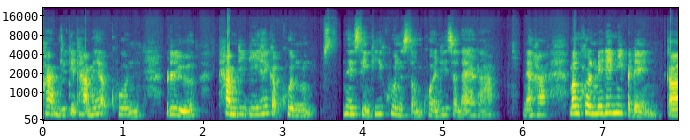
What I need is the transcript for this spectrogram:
ความยุติธรรมให้กับคุณ หรือทำดีๆ ให้กับคุณในสิ่งที่คุณสมควรที่จะได้รับนะคะ บางคนไม่ได้มีประเด็น ก็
